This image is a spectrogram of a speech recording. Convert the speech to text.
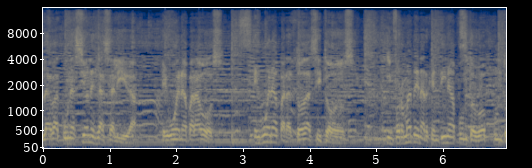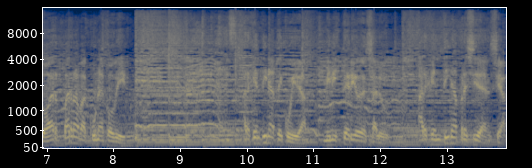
La vacunación es la salida. Es buena para vos. Es buena para todas y todos. Informate en argentina.gov.ar barra vacuna COVID. Argentina te cuida. Ministerio de Salud. Argentina Presidencia.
